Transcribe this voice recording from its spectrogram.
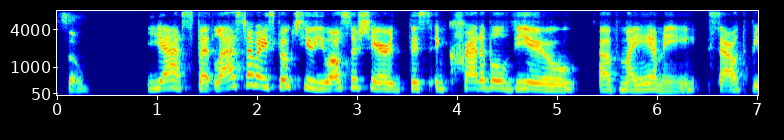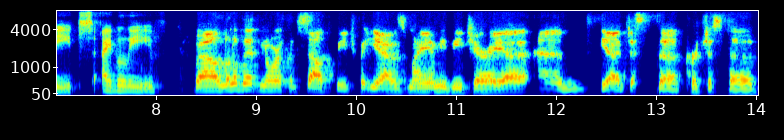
So, yes. But last time I spoke to you, you also shared this incredible view of Miami, South Beach, I believe. Well, a little bit north of South Beach, but yeah, it was Miami Beach area, and yeah, just uh, purchased a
